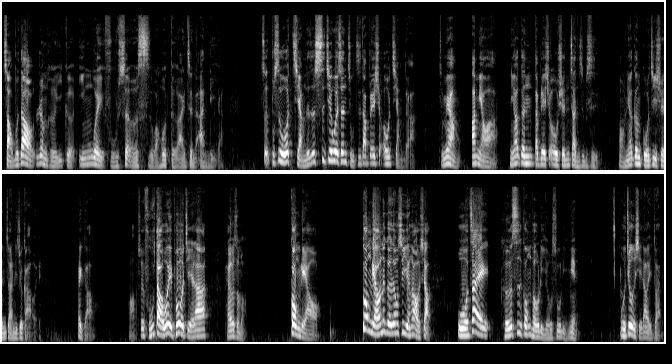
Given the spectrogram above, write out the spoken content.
找不到任何一个因为辐射而死亡或得癌症的案例啊。这不是我讲的，这世界卫生组织 WHO 讲的啊。怎么样，阿苗啊？你要跟 WHO 宣战是不是？哦，你要跟国际宣战，你就搞哎，会搞。哦，所以福岛我也破解啦。还有什么？贡寮。共寮那个东西也很好笑，我在核四公投理由书里面，我就写到一段，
